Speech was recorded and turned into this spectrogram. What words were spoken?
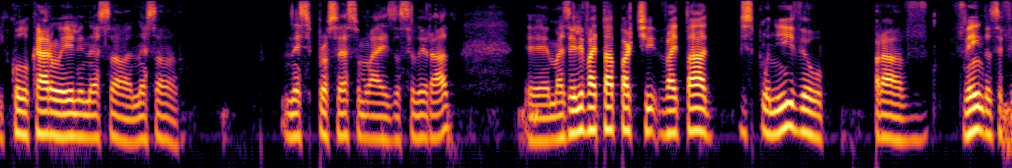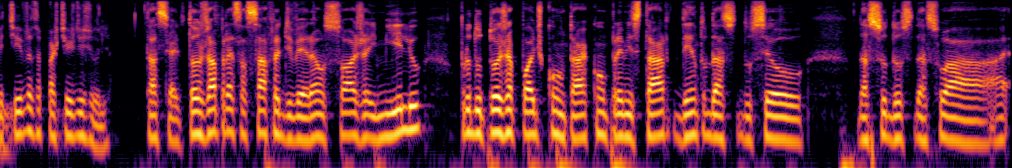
e, colocaram ele nessa, nessa, nesse processo mais acelerado. É, mas ele vai estar tá vai tá disponível para vendas efetivas a partir de julho. Tá certo. Então já para essa safra de verão, soja e milho, o produtor já pode contar com o Premistar dentro das, do seu da, su, do, da sua,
